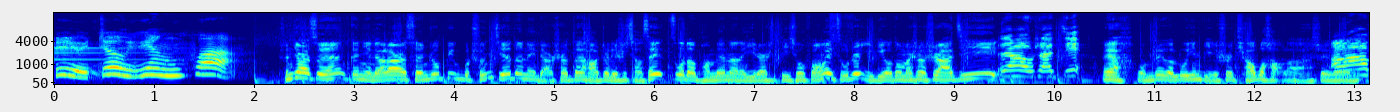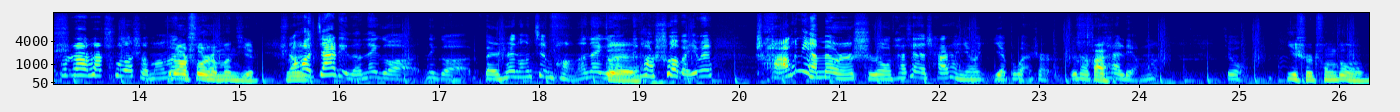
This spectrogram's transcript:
宇宙电话。纯洁二次元，跟你聊聊二次元中并不纯洁的那点事儿。大家好，这里是小 C，坐到旁边的呢依然是地球防卫组织 EDO 动漫社是阿基大。家好，我是阿基哎呀，我们这个录音笔是调不好了，这个、啊，不知道它出了什么问题，不知道出了什么问题。然后家里的那个那个本身能进棚的那个那套设备，因为常年没有人使用，它现在插上也也不管事儿，有点不太灵了。就一时冲动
